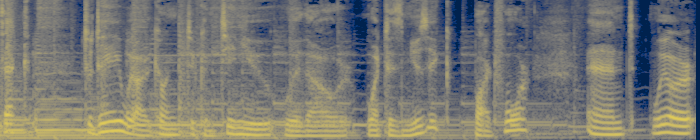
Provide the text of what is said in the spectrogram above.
Tech. Today we are going to continue with our What is Music part 4 and we are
